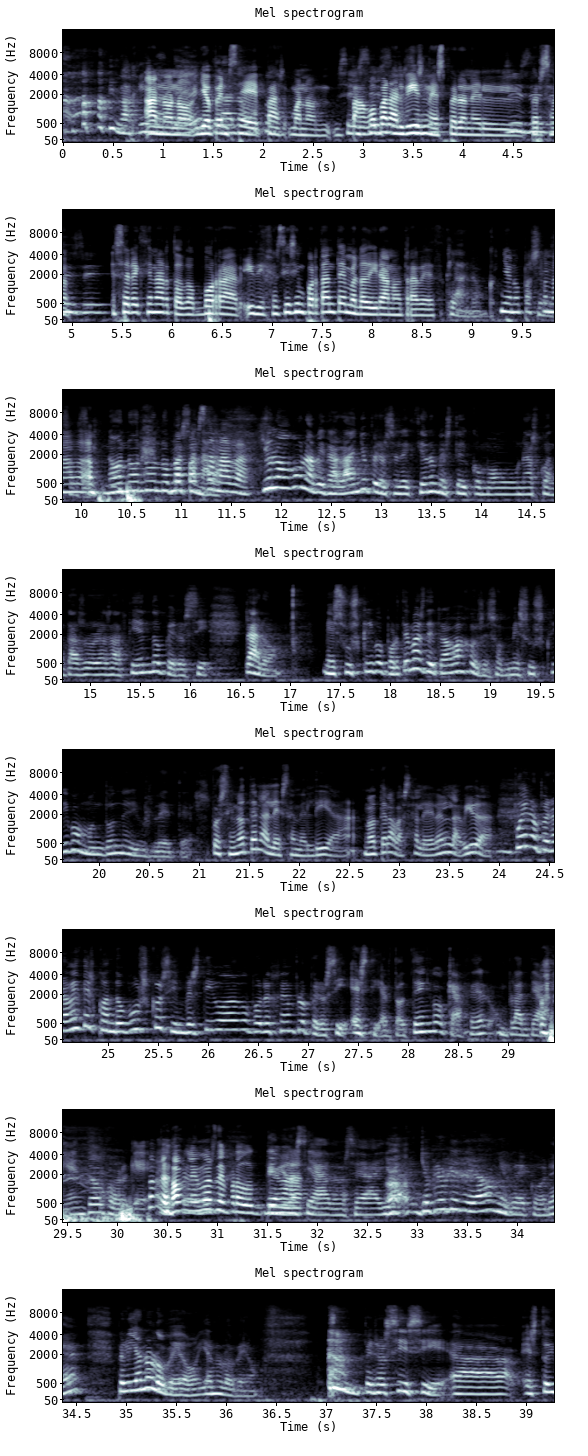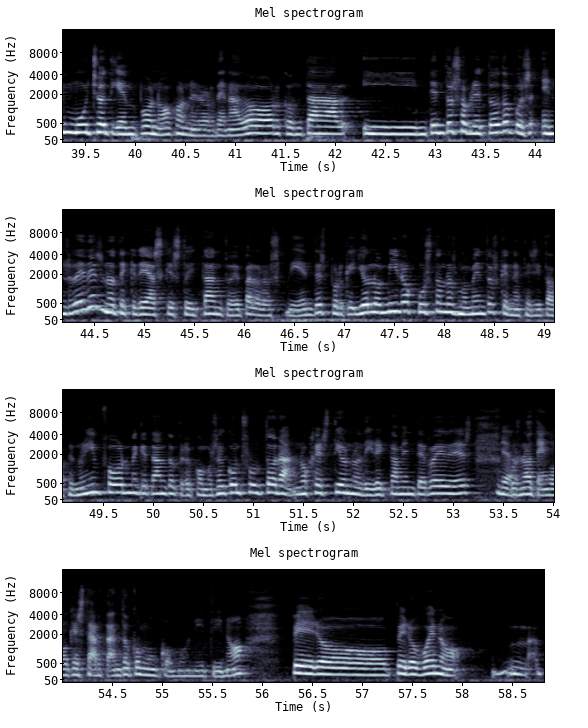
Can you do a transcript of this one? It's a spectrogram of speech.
Imagínate. Ah, no, no, yo claro. pensé, pas- bueno, Sí, pago sí, para sí, el. Business, pero en el Sí, seleccionar todo, borrar y dije, si es importante me lo dirán otra vez. Claro. Coño, no sí, nada. No, no, no, no pasa, pasa nada. Yo lo hago una vez al año, pero selecciono, me estoy como unas cuantas horas haciendo, pero sí. Claro, me suscribo, por temas de trabajo es eso, me suscribo a un montón de newsletters. Pues si no te la lees en el día, no te la vas a leer en la vida. Bueno, pero a veces cuando busco, si investigo algo, por ejemplo, pero sí, es cierto, tengo que hacer un planteamiento porque... Hablemos de productividad. Demasiado, o sea, ya- yo creo que he llegado a mi récord, ¿eh? Pero ya no lo veo, ya no lo veo. Pero sí, sí, ah, estoy mucho tiempo ¿no? con el ordenador, con tal, y intento sobre todo, pues en redes no te creas que estoy tanto ¿eh? para los clientes, porque yo lo miro justo en los momentos que necesito hacer un informe, que tanto, pero como soy consultora, no gestiono directamente redes, pues no tengo que estar tanto como un community, ¿no? Pero, pero bueno,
